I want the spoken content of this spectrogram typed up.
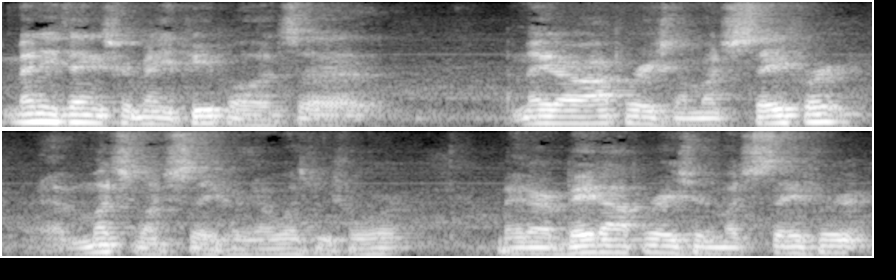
many things for many people. It's uh, made our operation much safer, uh, much much safer than it was before. Made our bait operation much safer.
